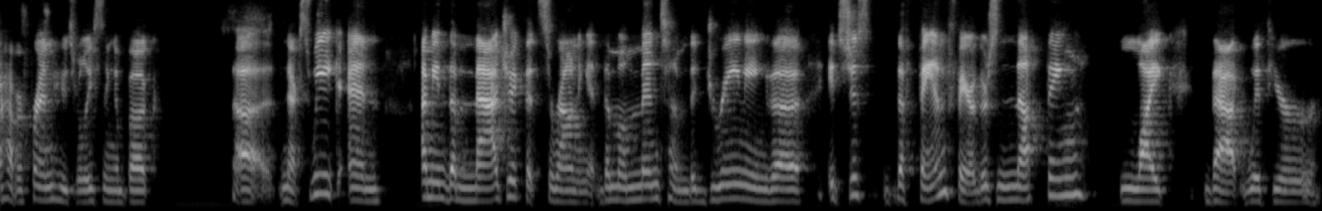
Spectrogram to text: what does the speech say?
I have a friend who's releasing a book uh, next week, and I mean, the magic that's surrounding it, the momentum, the dreaming, the it's just the fanfare. There's nothing like that with your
